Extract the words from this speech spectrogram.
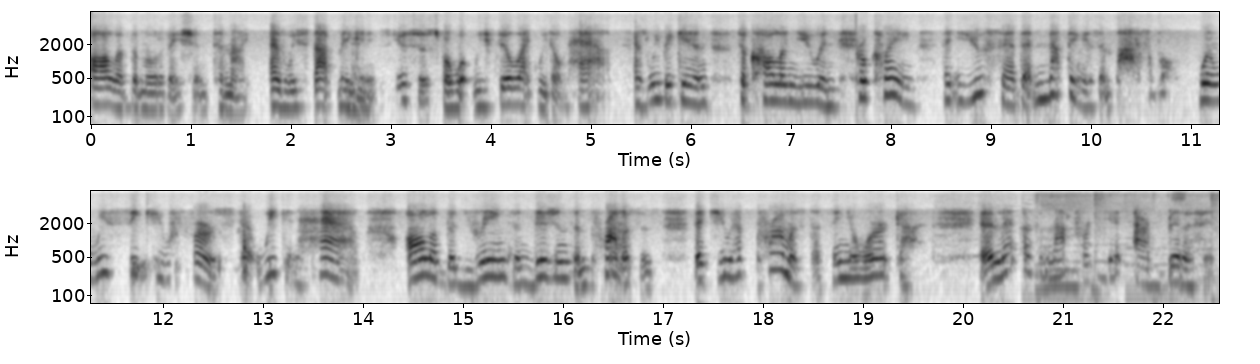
all of the motivation tonight, as we stop making excuses for what we feel like we don't have, as we begin to call on you and proclaim that you said that nothing is impossible. When we seek you first, that we can have all of the dreams and visions and promises that you have promised us in your word, God. And let us not forget our benefits.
